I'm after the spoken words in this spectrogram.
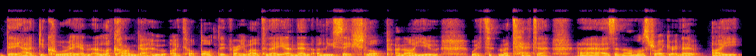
they had Doucouré and, and Lokonga, who I thought both did very well today, and then Olise Schlupp and Ayew with Mateta uh, as a normal striker. Now, I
